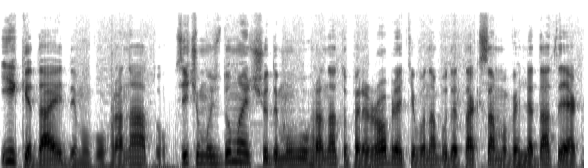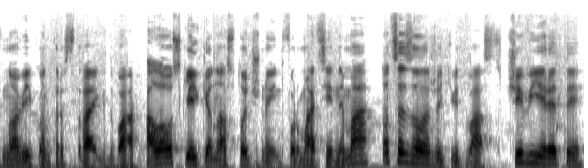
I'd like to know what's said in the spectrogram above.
і кидають димову гранату. Всі чомусь думають, що димову гранату перероблять і вона буде так само виглядати, як в новій Counter-Strike 2. Але оскільки у нас точної інформації нема, то це залежить від вас, чи вірити,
